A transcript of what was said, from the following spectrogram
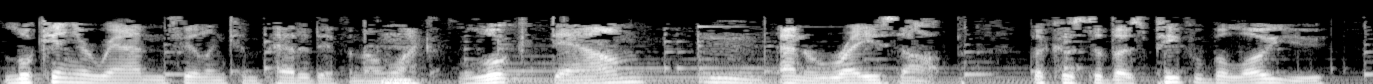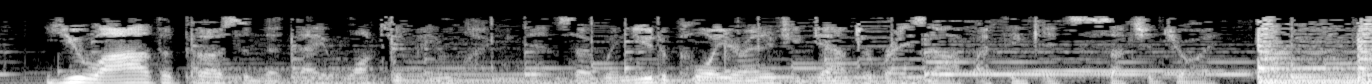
looking around and feeling competitive. And I'm Mm. like, look down Mm. and raise up, because to those people below you, you are the person that they want to be like. And so when you deploy your energy down to raise up, I think it's such a joy.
